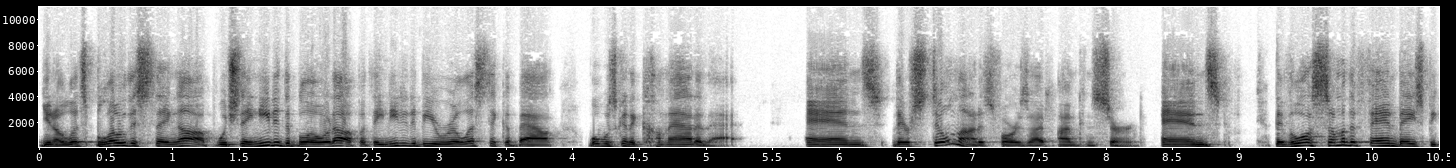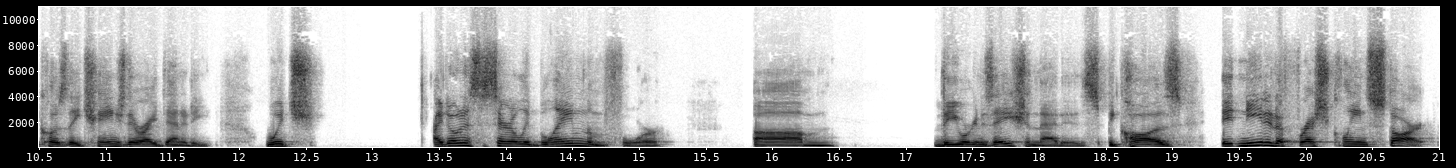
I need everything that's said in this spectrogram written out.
you know, let's blow this thing up, which they needed to blow it up, but they needed to be realistic about what was going to come out of that. And they're still not, as far as I, I'm concerned. And they've lost some of the fan base because they changed their identity, which I don't necessarily blame them for. Um, the organization that is, because it needed a fresh, clean start.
